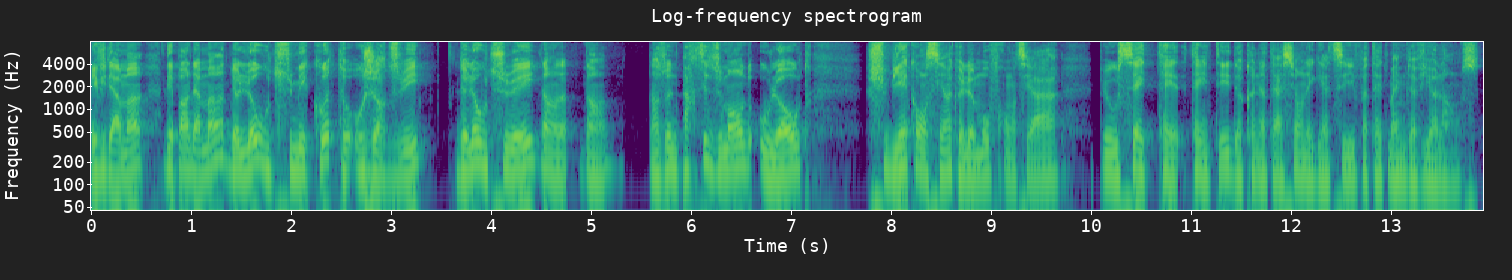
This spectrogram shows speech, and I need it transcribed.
Évidemment, dépendamment de là où tu m'écoutes aujourd'hui, de là où tu es dans, dans, dans une partie du monde ou l'autre, je suis bien conscient que le mot frontière peut aussi être teinté de connotations négatives, peut-être même de violence.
